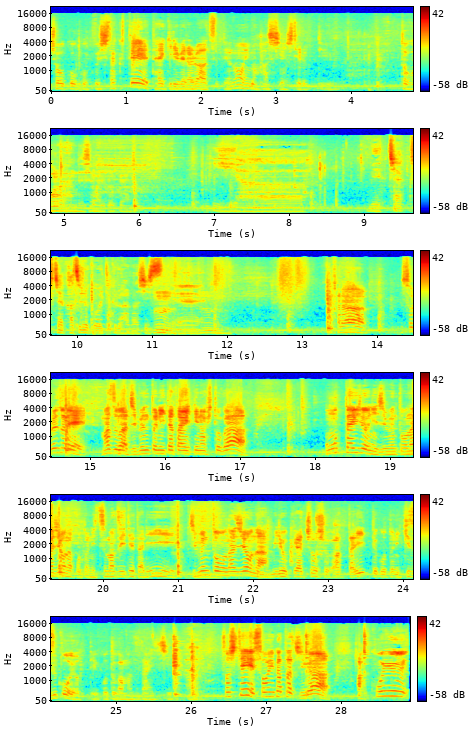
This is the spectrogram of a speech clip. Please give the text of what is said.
超広告したくて待機リベラルアーツっていうのを今発信してるっていうところなんですよマリコ君。いやーめちゃくちゃ活力湧いてくる話っすね、うんうんだからそれぞれまずは自分と似た体域の人が思った以上に自分と同じようなことにつまずいてたり自分と同じような魅力や長所があったりってことに気づこうよっていうことがまず第一。はいそしてそういう方たちがあこういう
